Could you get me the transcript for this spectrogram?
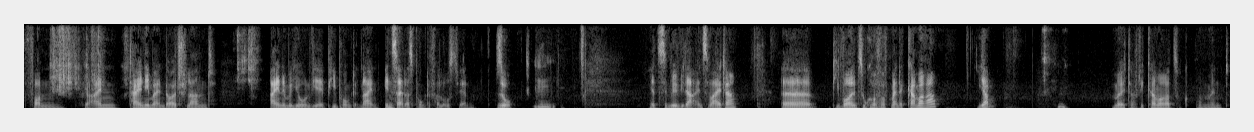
von für einen Teilnehmer in Deutschland eine Million VIP-Punkte, nein, Insiders-Punkte verlost werden. So, Mhm. Jetzt sind wir wieder eins weiter. Äh, die wollen Zugriff auf meine Kamera. Ja. Möchte auf die Kamera. Moment.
